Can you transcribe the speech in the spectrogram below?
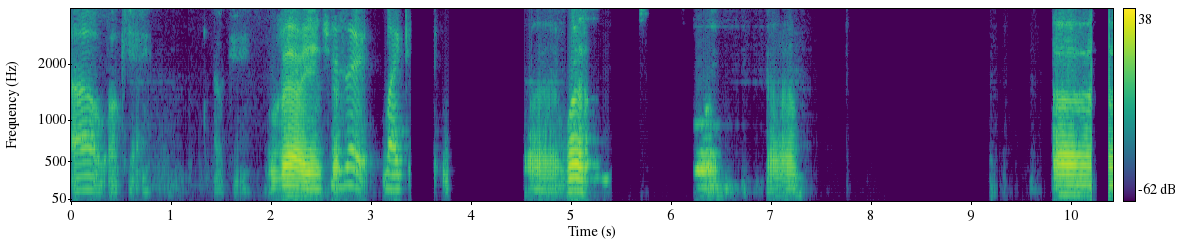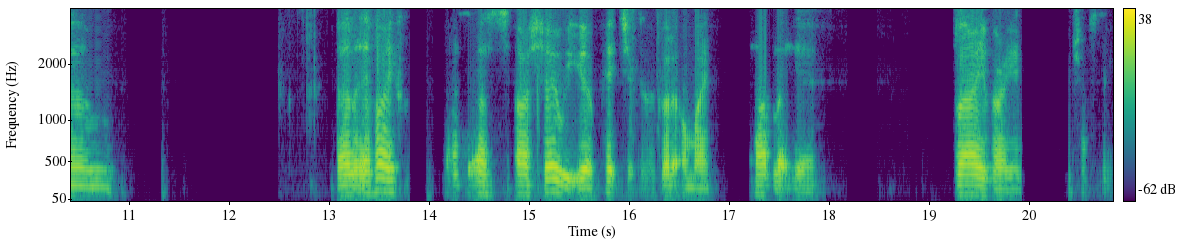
Oh, okay. Okay. Very interesting. Is it like uh, worth um, um, and if I, I'll show you a picture because I've got it on my tablet here. Very, very interesting.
